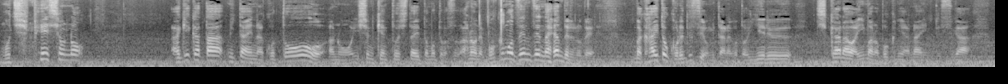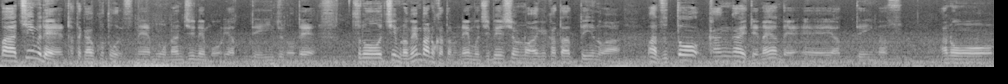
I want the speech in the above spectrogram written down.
モチベーションの上げ方みたいなことをあの一緒に検討したいと思ってます。あのね僕も全然悩んでるので、まあ、回答これですよみたいなことを言える力は今の僕にはないんですが、まあ、チームで戦うことをですねもう何十年もやっているのでそのチームのメンバーの方のねモチベーションの上げ方っていうのは、まあ、ずっと考えて悩んで、え、やっています。あの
